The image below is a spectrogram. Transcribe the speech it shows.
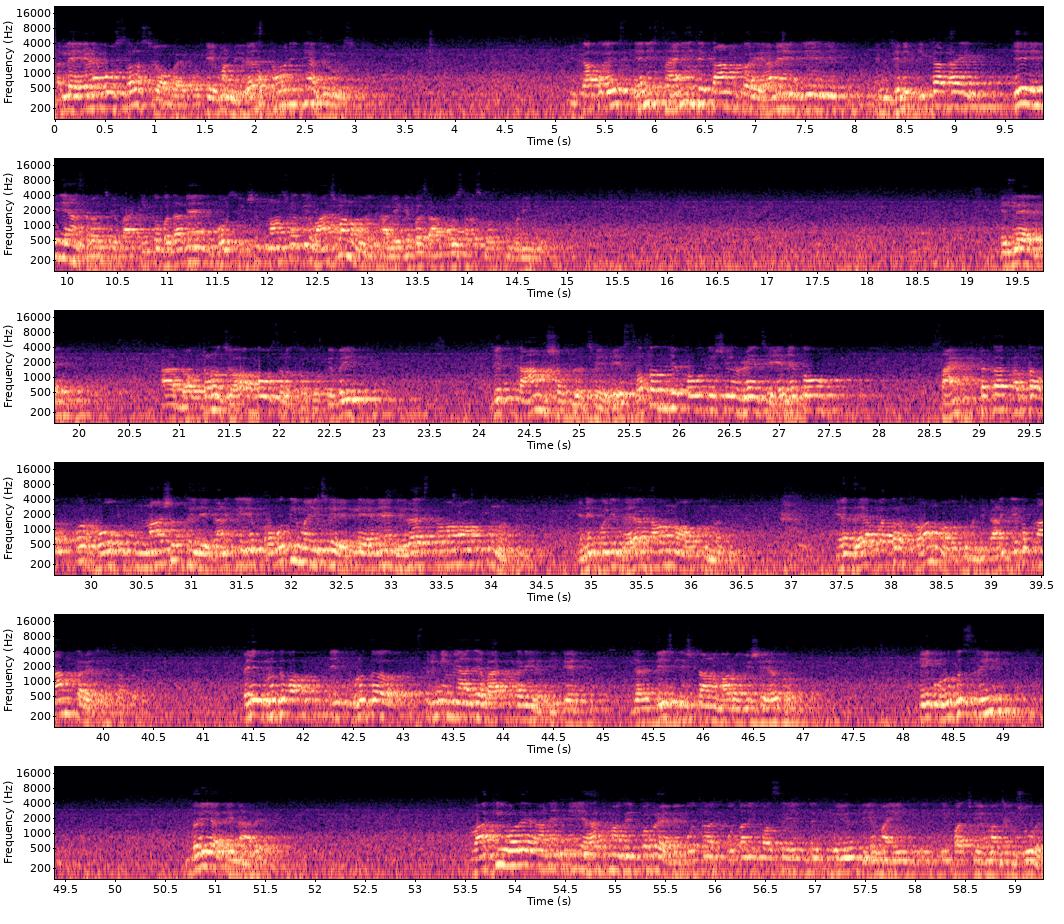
એટલે એણે બહુ સરસ જવાબ આપ્યો કે, એમાં નિરાશ થવાની ક્યાં જરૂર છે? ટીકા તો એની સ્થાને જે કામ કરે અને જે જેની ટીકા થાય એ ઇતિહાસ રચે બાકી તો બધાને બહુ શિક્ષિત માણસો તો વાંચવાનું હોય ખાલી કે બસ આ બહુ સરસ વસ્તુ બની ગઈ. એટલે આ ડૉક્ટરનો જવાબ બહુ સરસ હતો કે ભાઈ, જે કામ શબ્દ છે, એ સતત જે પ્રવૃત્તિશીલ રહે છે, એને તો સાઠ ટકા કરતાં ઉપર રોગ નાશક થઈ જાય. કારણ કે એ પ્રવૃત્તિમય છે એટલે એને નિરાશ થવાનું આવતું નથી. એને કોઈની દયા ખાવાનું આવતું નથી. એને દયાપાત્ર થવાનું આવતું નથી. કારણ કે એ તો કામ કરે છે સતત. પેલી વૃદ્ધ એક વૃદ્ધ સ્ત્રીની મેં આજે વાત કરી હતી કે જ્યારે દેશ નિષ્ઠાનો મારો વિષય હતો, એક વૃદ્ધ સ્ત્રી દરિયા કિનારે વાંકી વળે અને એ હાથમાં કંઈ પકડે અને પોતાની પોતાની પાસે એક જે થેલી હતી, એમાં એ પાછું એમાં કંઈ જોવે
